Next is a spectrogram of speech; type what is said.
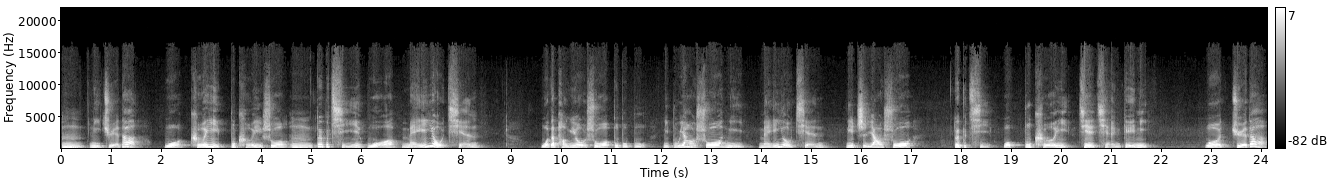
嗯，你觉得？我可以不可以说，嗯，对不起，我没有钱。我的朋友说，不不不，你不要说你没有钱，你只要说对不起，我不可以借钱给你。我觉得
